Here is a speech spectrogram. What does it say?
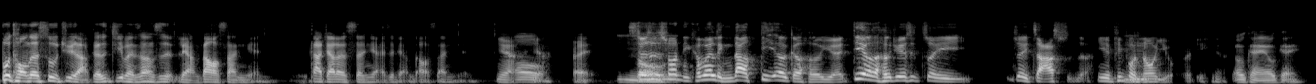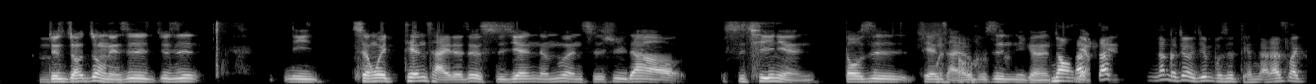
不同的数据啦，可是基本上是两到三年。大家的生涯是两到三年，Yeah，哦，对，就是说你可不可以领到第二个合约？第二个合约是最最扎实的，因为 people know you already。OK，OK，就是重重点是就是你成为天才的这个时间能不能持续到十七年都是天才，而不是你可能 No，那那那个就已经不是天才，That's like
